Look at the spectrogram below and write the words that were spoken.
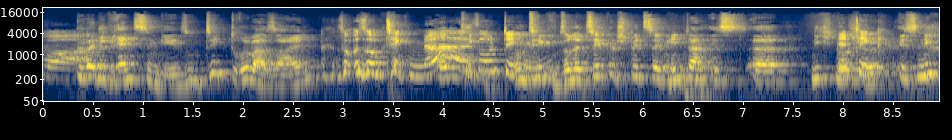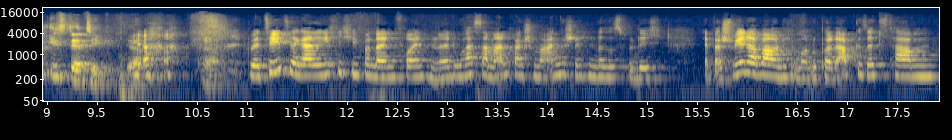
Boah. über die Grenzen gehen, so ein Tick drüber sein. So, so ein Ticken, ne? Und ticken, so ein Ticken. Und ticken. So eine Zirkelspitze im Hintern ist äh, nicht nur Der Tick. schön, Ist, nicht, ist der Tick. Ja. Ja. Ja. Du erzählst ja gerade richtig viel von deinen Freunden. Ne? Du hast am Anfang schon mal angeschnitten, dass es für dich etwas schwerer war und dich immer und da abgesetzt haben.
